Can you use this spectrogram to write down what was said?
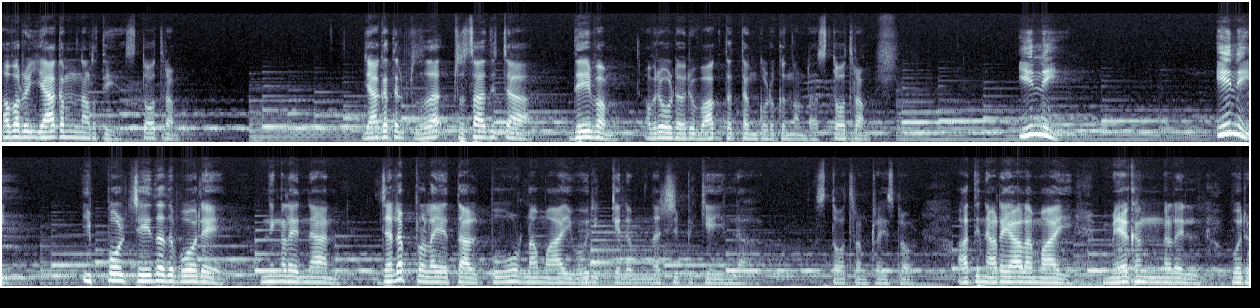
അവർ യാഗം നടത്തി. സ്തോത്രം. യാഗത്തിൽ പ്രസാദിച്ച ദൈവം അവരോട് ഒരു വാഗ്ദത്തം കൊടുക്കുന്നുണ്ട്. സ്തോത്രം. ഇനി ഇനി ഇപ്പോൾ ചെയ്തതുപോലെ നിങ്ങളെ ഞാൻ ജലപ്രളയത്താൽ പൂർണമായി ഒരിക്കലും നശിപ്പിക്കുകയില്ല സ്തോത്രം പ്രൈസ് ലോഡ് അതിനടയാളമായി മേഘങ്ങളിൽ ഒരു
